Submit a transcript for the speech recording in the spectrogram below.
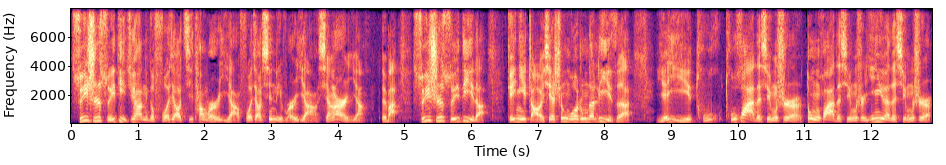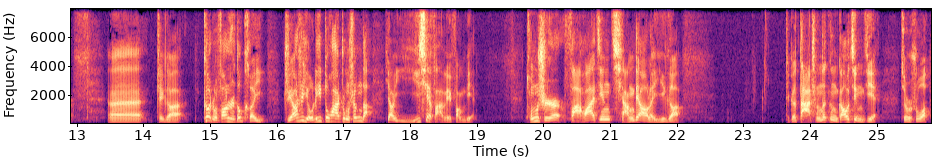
随时随地，就像那个佛教鸡汤文一样，佛教心理文一样，贤二一样，对吧？随时随地的给你找一些生活中的例子，也以图图画的形式、动画的形式、音乐的形式，呃，这个各种方式都可以，只要是有利于度化众生的，要以一切法为方便。同时，《法华经》强调了一个这个大乘的更高境界，就是说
